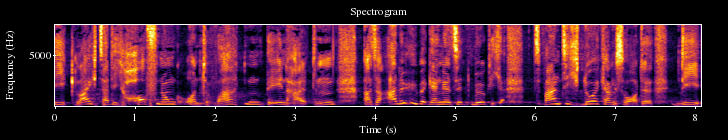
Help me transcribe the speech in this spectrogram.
die gleichzeitig Hoffnung und Warten beinhalten. Also alle Übergänge sind möglich. 20 Durchgangsworte, die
